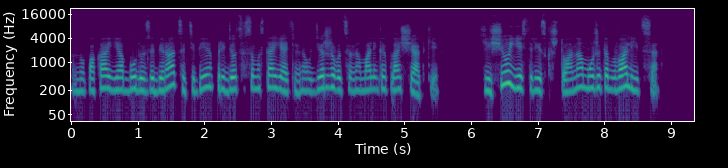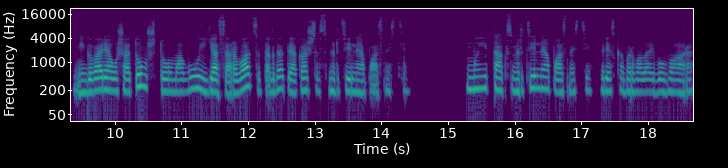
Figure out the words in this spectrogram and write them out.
но пока я буду забираться, тебе придется самостоятельно удерживаться на маленькой площадке. Еще есть риск, что она может обвалиться, не говоря уж о том, что могу и я сорваться, тогда ты окажешься в смертельной опасности. Мы и так в смертельной опасности, резко оборвала его Вара.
